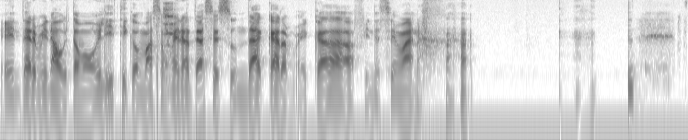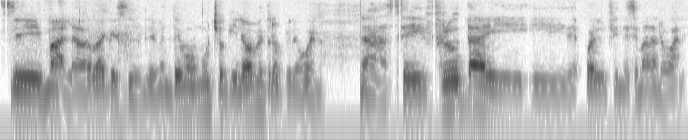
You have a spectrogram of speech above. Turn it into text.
En términos automovilísticos, más o menos te haces un Dakar eh, cada fin de semana. sí, más, la verdad que sí, le metemos mucho kilómetro, pero bueno, nada, se disfruta y, y después el fin de semana lo vale.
